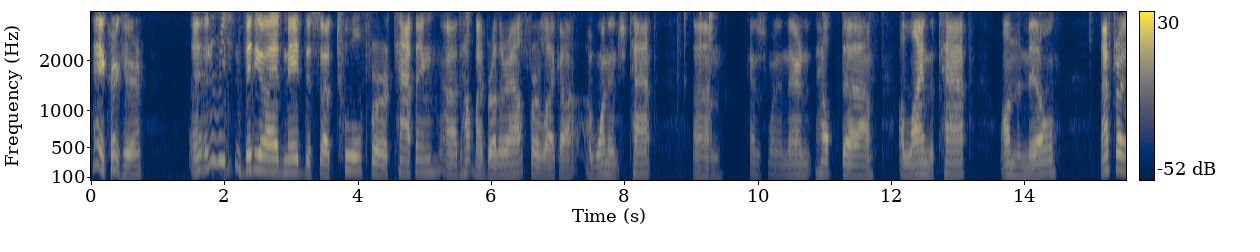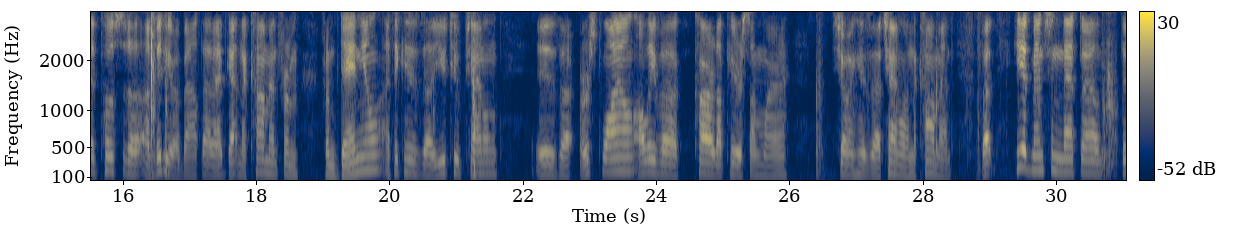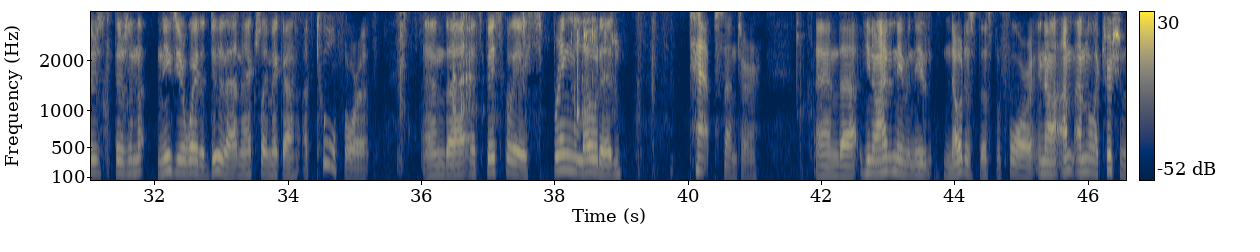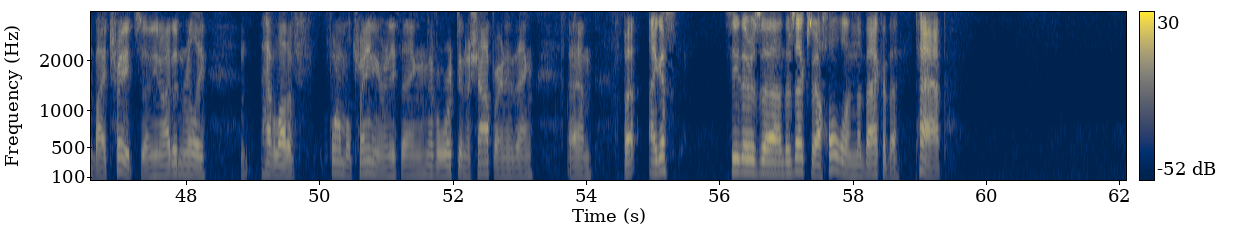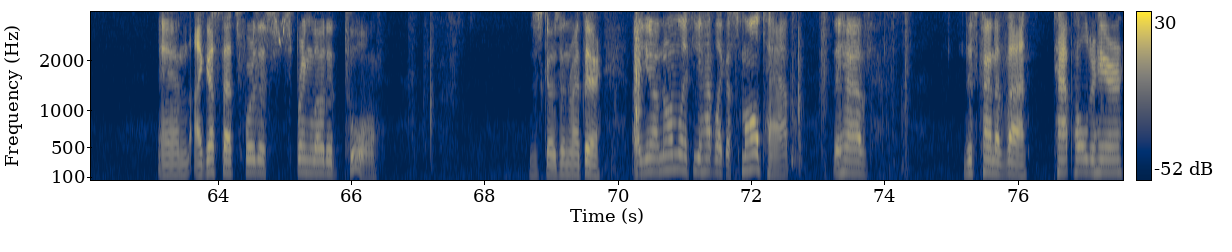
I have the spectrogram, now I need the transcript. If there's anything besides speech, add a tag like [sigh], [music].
Hey, Craig here. In a recent video, I had made this uh, tool for tapping uh, to help my brother out for like a, a one-inch tap. Um, kind of just went in there and helped uh, align the tap on the mill. After I had posted a, a, video about that, I had gotten a comment from from Daniel. I think his uh, YouTube channel is uh, Erstwhile. I'll leave a card up here somewhere showing his uh, channel in the comment. But he had mentioned that uh, there's there's an, an, easier way to do that and actually make a, a tool for it. And uh, it's basically a spring-loaded tap center. And, uh, you know, I didn't even, even notice this before. You know, I'm, I'm an electrician by trade, so, you know, I didn't really have a lot of formal training or anything. Never worked in a shop or anything. Um, but I guess, see, there's, uh, there's actually a hole in the back of the tap. And I guess that's for this spring-loaded tool. It just goes in right there. Uh, you know, normally if you have like a small tap, they have this kind of uh, tap holder here.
